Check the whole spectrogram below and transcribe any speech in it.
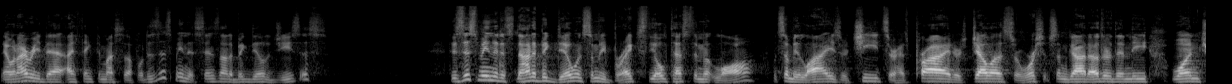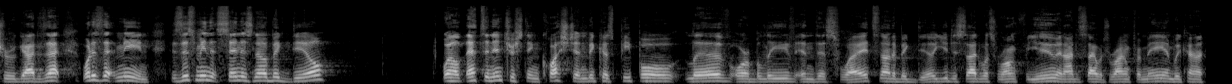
Now, when I read that, I think to myself, well, does this mean that sin's not a big deal to Jesus? Does this mean that it's not a big deal when somebody breaks the Old Testament law? When somebody lies or cheats or has pride or is jealous or worships some God other than the one true God? Does that, what does that mean? Does this mean that sin is no big deal? Well, that's an interesting question because people live or believe in this way. It's not a big deal. You decide what's wrong for you, and I decide what's wrong for me, and we kind of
